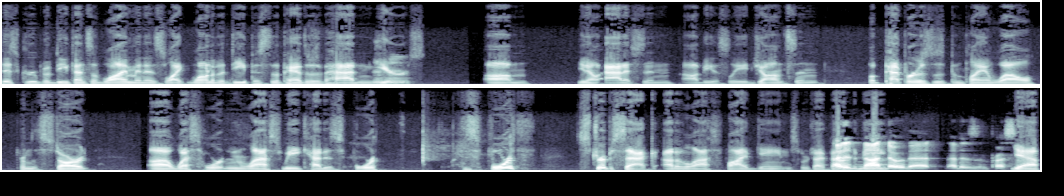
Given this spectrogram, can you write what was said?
this group of defensive linemen is like one of the deepest the Panthers have had in Mhm. years. Um, you know, Addison, obviously Johnson, but Peppers has been playing well from the start. Uh, Wes Horton last week had his fourth his fourth strip sack out of the last five games, which I found I did not know that. That is impressive. Yeah,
